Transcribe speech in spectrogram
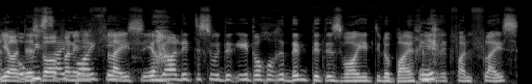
Ja, dis waar van die vleis, ja. Ja, dit is so dit het nogal gedink dit is waar jy toe baie geleer het ja. van vleis,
